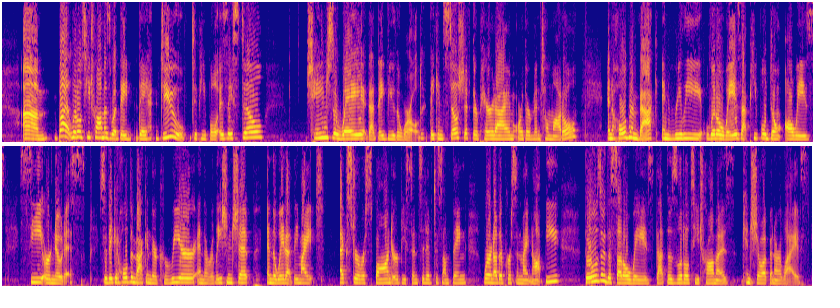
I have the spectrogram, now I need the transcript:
Um, but little t traumas, what they they do to people is they still change the way that they view the world. They can still shift their paradigm or their mental model and hold them back in really little ways that people don't always see or notice. So they could hold them back in their career and their relationship and the way that they might extra respond or be sensitive to something where another person might not be. Those are the subtle ways that those little t traumas can show up in our lives.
